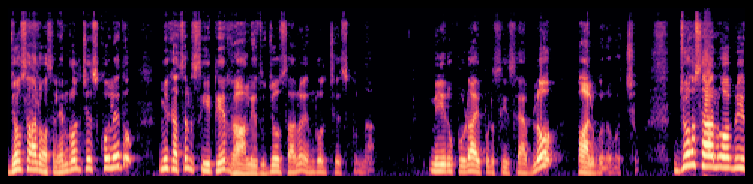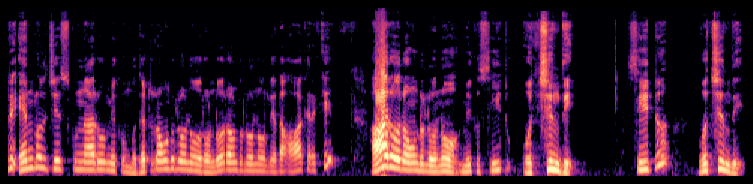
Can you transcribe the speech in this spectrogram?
జోసాలో అసలు ఎన్రోల్ చేసుకోలేదు మీకు అసలు సీటే రాలేదు. జోసాలో ఎన్రోల్ చేసుకున్నా మీరు కూడా ఇప్పుడు సీసాబ్లో పాల్గొనవచ్చు. జోసాలో మీరు ఎన్రోల్ చేసుకున్నారు మీకు మొదటి రౌండ్లోనో రెండో రౌండ్లోనో లేదా ఆఖరికి ఆరో రౌండ్లోనో మీకు సీటు వచ్చింది. సీటు వచ్చింది.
